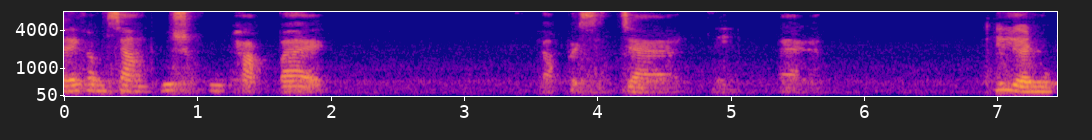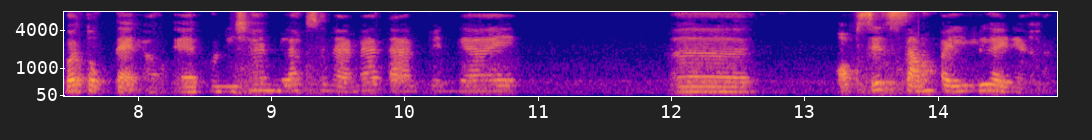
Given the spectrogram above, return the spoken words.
ช้คำสั่ง push pull ผลักไปผักไปสิจ้านี่ได้แล้วที่เหลือหนูก็ตกแต่งเอา air condition ลักษณะหน้าตาเป็นไง เอ่อ offset ซ้ำไปเรื่อยๆเนี่ยค่ะ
